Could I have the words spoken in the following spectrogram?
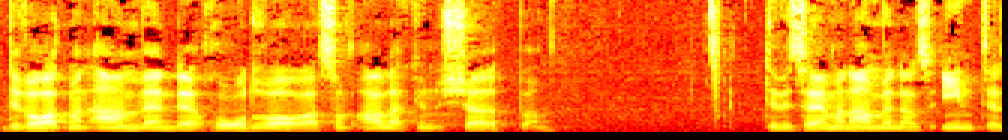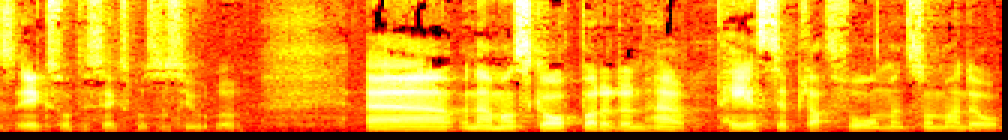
det var att man använde hårdvara som alla kunde köpa. Det vill säga man använde alltså Intels x86-processorer. Eh, när man skapade den här PC-plattformen som man då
